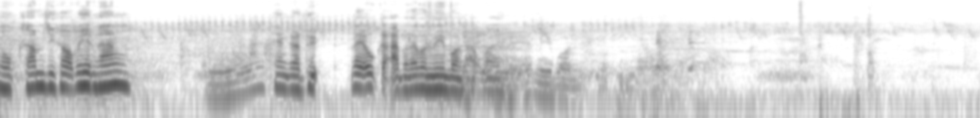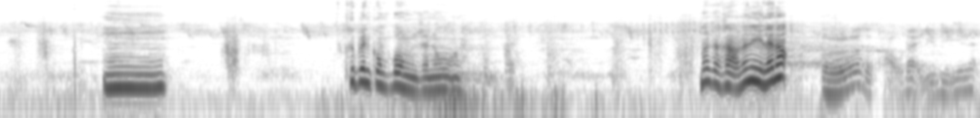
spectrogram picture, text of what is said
นกซ้ำสิเขาไปเห็นทางแห่งกระถึได้โอกาสมาแล้วมันมีบอลเข้าไปมีบอลอืม คือเป็นกงปงจ้ะนูมันกับเขานั่นนี่แล้วเนาะ เออ ได้อยู่ดีแหละ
